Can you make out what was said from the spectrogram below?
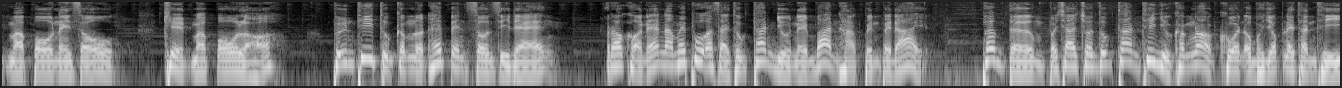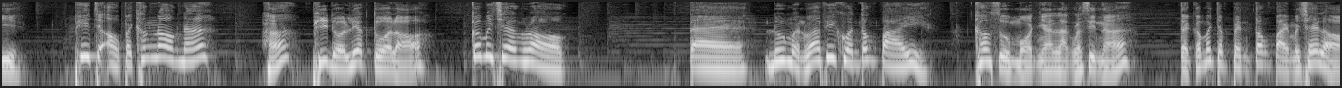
ตมาโปในโซล เขตมาโปเหรอ พื้นที่ถูกกำหนดให้เป็นโซนสีแดง เราขอแนะนำให้ผู้อาศัยทุกท่านอยู่ในบ้านหากเป็นไปได้ เพิ่มเติมประชาชนทุกท่านที่อยู่ข้างนอกควรอพยพในทันที พี่จะออกไปข้างนอกนะ ฮะ พี่โดนเรียกตัวเหรอ ก็ไม่เชิงหรอก แต่ดูเหมือนว่าพี่ควรต้องไป เข้าสู่โหมดงานหลักแล้วสินะ แต่ก็ไม่จำเป็นต้องไปไม่ใช่หรอ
